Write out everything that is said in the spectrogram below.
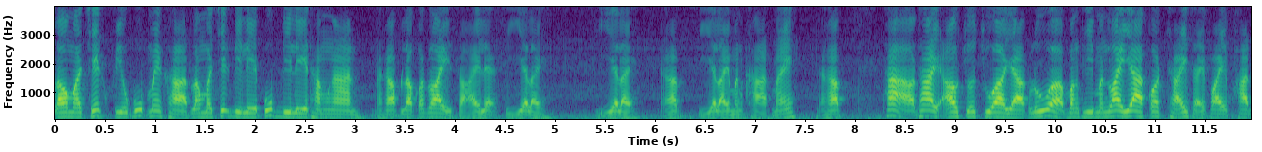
เรามาเช็คฟิลปุ๊บไม่ขาด เรามาเช็คดีเลย์ปุ๊บดีเลย์ทำงานนะครับ เราก็ไล่สายและสีอะไร สีอะไรนะครับสีอะไรมันขาดไหมนะครับ ถ้าถ้าเอาชัวร์ๆอยากรู้ว่าบางทีมันไล่ยากก็ใช้สายไฟพัน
